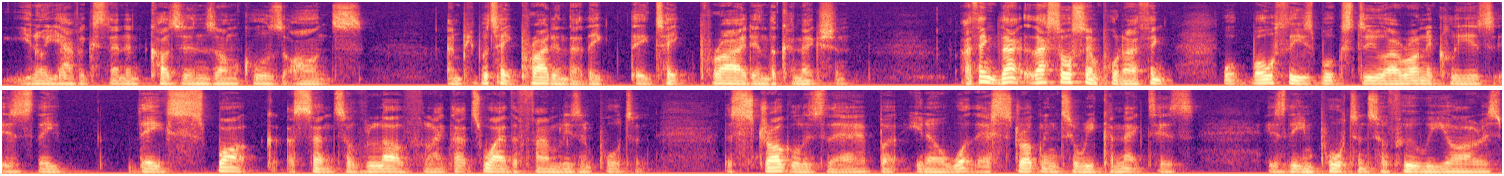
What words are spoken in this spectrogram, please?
you know, you have extended cousins, uncles, aunts, and people take pride in that. They they take pride in the connection. I think that that's also important. I think what both these books do, ironically, is is they they spark a sense of love. Like that's why the family is important. The struggle is there, but you know what they're struggling to reconnect is is the importance of who we are as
